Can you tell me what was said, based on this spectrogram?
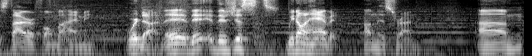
There's styrofoam behind me. We're done. There's just we don't have it on this run. Um,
